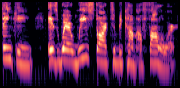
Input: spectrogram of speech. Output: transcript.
thinking is where we start to become a follower.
